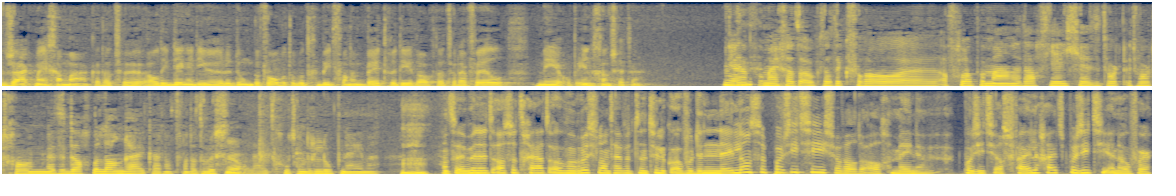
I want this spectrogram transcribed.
zaak mee gaan maken. Dat we al die dingen die we willen doen, bijvoorbeeld op het gebied van een betere dialoog, dat we daar veel meer op in gaan zetten. Ja, voor mij gaat ook dat ik vooral uh, afgelopen maanden dacht... jeetje, het wordt, het wordt gewoon met de dag belangrijker... dat we dat Ruslandbeleid ja. goed onder de loep nemen. -hmm. Want we hebben het, als het gaat over Rusland... hebben we het natuurlijk over de Nederlandse positie... zowel de algemene positie als veiligheidspositie... en over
